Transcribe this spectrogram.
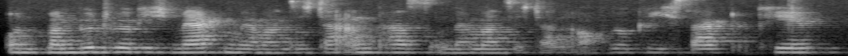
Und man wird wirklich merken, wenn man sich da anpasst und wenn man sich dann auch wirklich sagt, okay,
